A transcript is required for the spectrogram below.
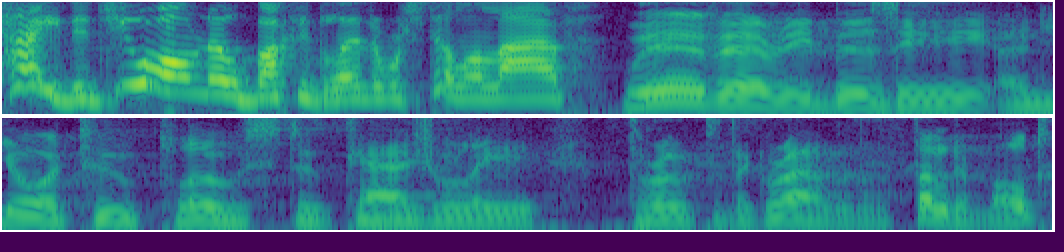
hey, did you all know Buck and Glenda were still alive? We're very busy, and you're too close to casually throw to the ground with a thunderbolt.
